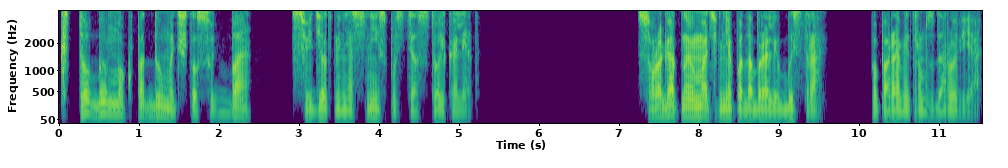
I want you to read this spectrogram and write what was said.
Кто бы мог подумать, что судьба сведет меня с ней спустя столько лет? Суррогатную мать мне подобрали быстро, по параметрам здоровья.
